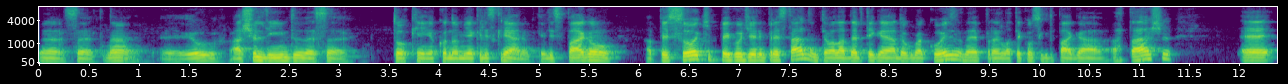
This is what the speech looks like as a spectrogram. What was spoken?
É, certo. Não, é, eu acho lindo essa token economia que eles criaram, porque eles pagam a pessoa que pegou dinheiro emprestado, então ela deve ter ganhado alguma coisa, né, para ela ter conseguido pagar a taxa. É,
